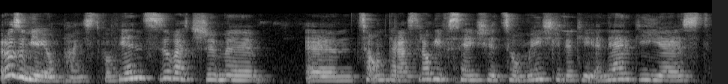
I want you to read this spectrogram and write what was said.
Rozumieją Państwo, więc zobaczymy, co on teraz robi, w sensie co myśli, w jakiej energii jest,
